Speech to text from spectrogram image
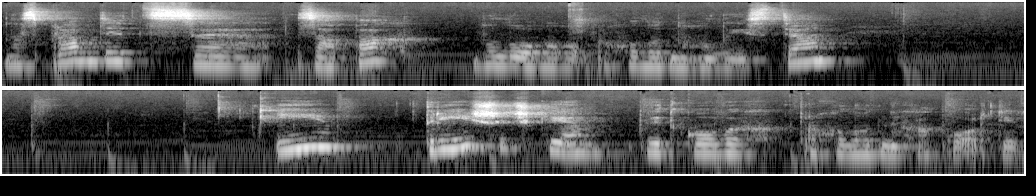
Насправді це запах вологого прохолодного листя і трішечки квіткових прохолодних акордів.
